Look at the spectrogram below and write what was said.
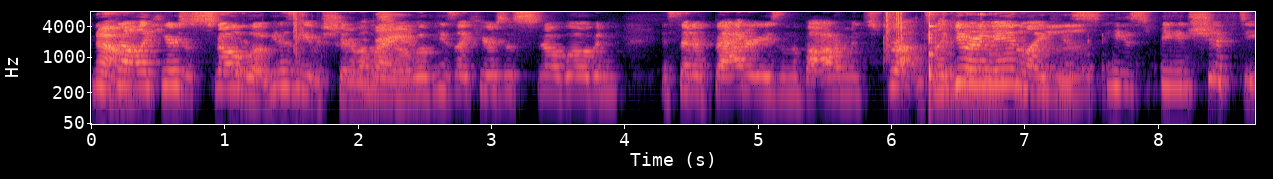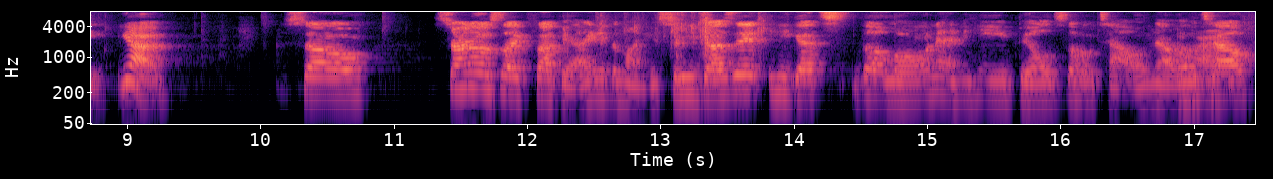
No. It's not like here's a snow globe. He doesn't give a shit about the Right. snow globe. He's like, here's a snow globe, and instead of batteries in the bottom, it's drugs. Like you know what I mean? Like Mhm. he's he's being shifty. yeah. So Sarno's like, fuck it, I need the money. So he does it. He gets the loan and he builds the hotel. Now the Okay. hotel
